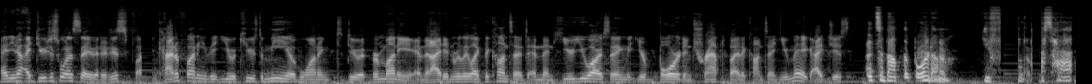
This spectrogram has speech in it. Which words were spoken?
And you know, I do just want to say that it is kind of funny that you accused me of wanting to do it for money and that I didn't really like the content, and then here you are saying that you're bored and trapped by the content you make. I just. It's about the boredom. You ass hat.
